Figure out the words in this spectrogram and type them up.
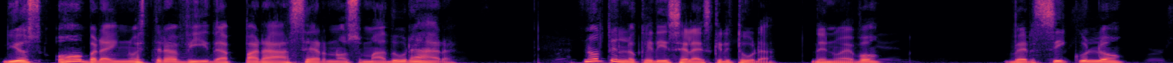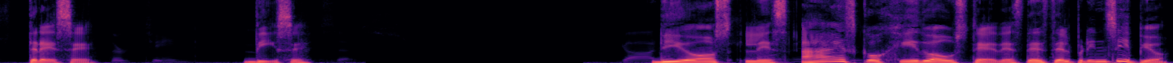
Dios obra en nuestra vida para hacernos madurar. Noten lo que dice la Escritura. De nuevo, versículo 13. Dice, Dios les ha escogido a ustedes desde el principio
